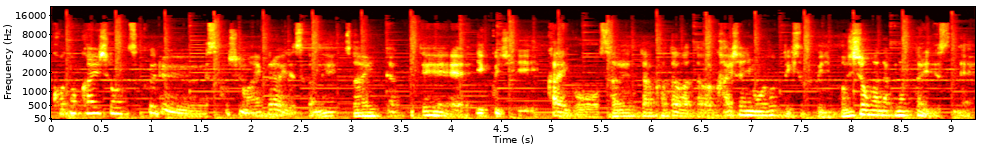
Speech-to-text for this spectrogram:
この会社を作る少し前くらいですかね在宅で育児介護をされた方々が会社に戻ってきた時にポジションがなくなったりですね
